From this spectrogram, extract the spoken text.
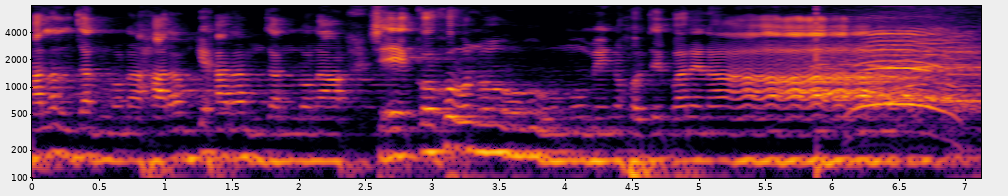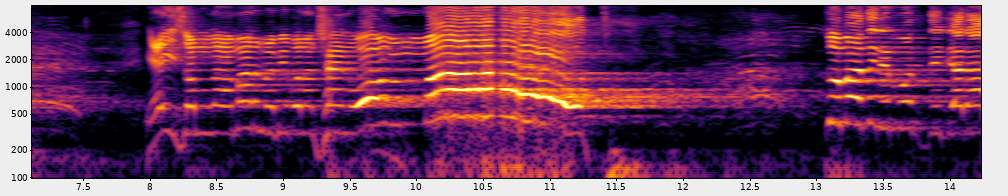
হালাল জানলো না, হারামকে হারাম জানলো না, সে কখনো মোমেন হতে পারে না। এই জন্য আমার নবী বলেছেন, ও তোমাদের মধ্যে যারা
